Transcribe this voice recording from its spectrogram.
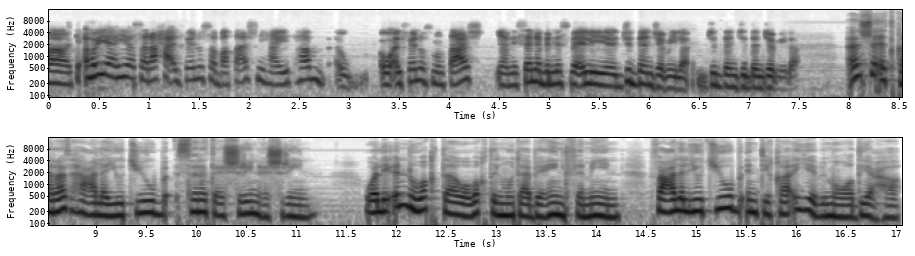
فهي هي صراحة 2017 نهايتها أو 2018 يعني سنة بالنسبة لي جدا جميلة جدا جدا جميلة. أنشأت قناتها على يوتيوب سنة 2020 ولأنه وقتها ووقت المتابعين ثمين فعلى اليوتيوب انتقائية بمواضيعها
